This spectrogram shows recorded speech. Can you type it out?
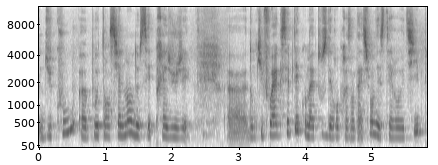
du coup euh, potentiellement de ses préjugés. donc il faut accepter qu'on a tous des représentations, des stéréotypes,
